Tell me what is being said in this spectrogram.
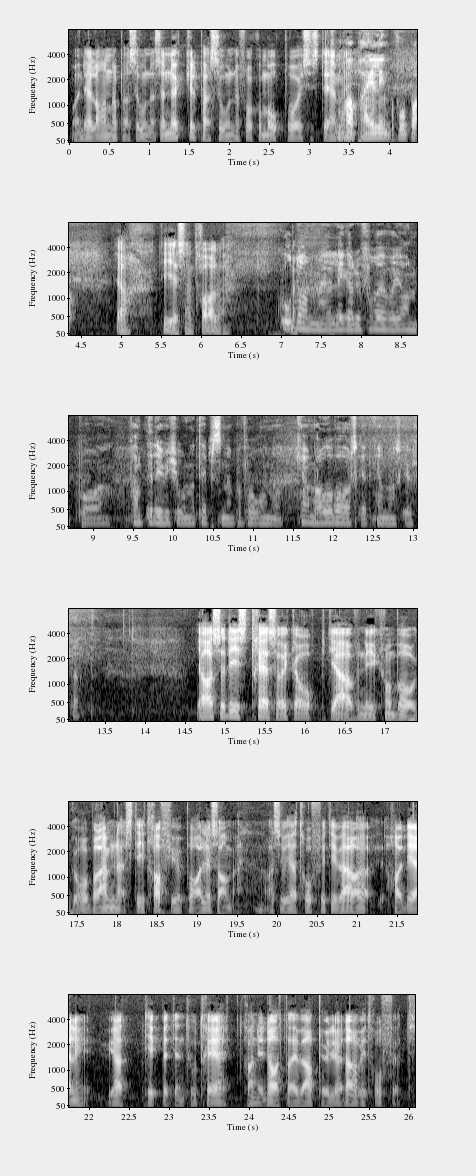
og en del andre personer. Så nøkkelpersonene for å komme oppover i systemet Som har peiling på fotball? Ja, de er sentrale. Hvordan eh, ligger du for øvrig an på femtedivisjon og tipsene på forhånd? Hvem har overrasket, hvem har skuffet? Ja, altså De tre som rykker opp, Djerv, Nykronborg og Bremnes, de traff jo på alle sammen. Altså Vi har truffet i hver avdeling. Vi har tippet en to-tre kandidater i hver pulje, og der har vi truffet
